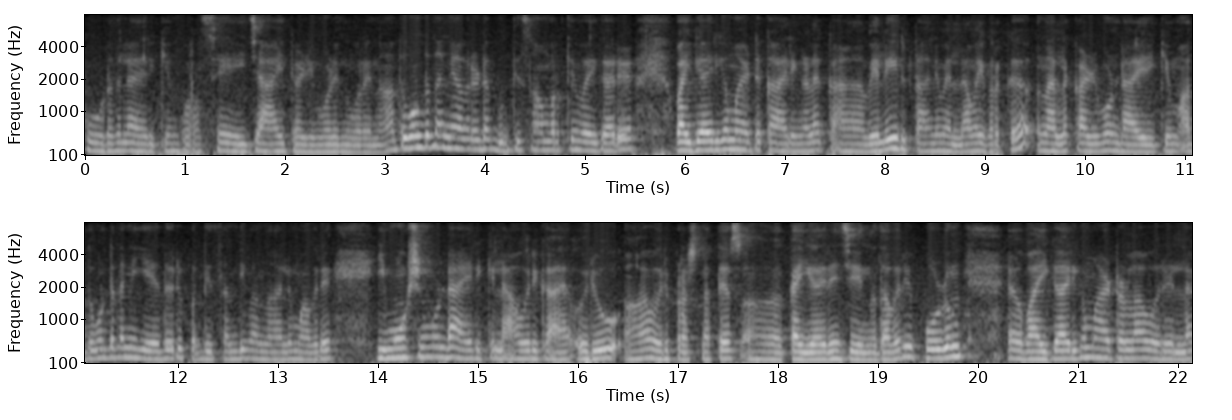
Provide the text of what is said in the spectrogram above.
കൂടുതലായിരിക്കും. കുറച്ച് ഏജ് ആയി കഴിയുമ്പോൾ എന്ന് പറയുന്നത്. അതുകൊണ്ട് തന്നെ അവരുടെ ബുദ്ധി സാമർഥ്യം വൈകാരി വൈകാരികമായിട്ട് കാര്യങ്ങളെ വിലയിരുത്താനും എല്ലാം ഇവർക്ക് നല്ല കഴിവുണ്ടായിരിക്കും. അതുകൊണ്ട് തന്നെ ഏതൊരു പ്രതിസന്ധി വന്നാലും അവർ ഇമോഷൻ കൊണ്ടായിരിക്കില്ല ആ ഒരു ഒരു ആ ഒരു പ്രശ്നത്തെ കൈകാര്യം ചെയ്യുന്നത്. അവരെപ്പോഴും വൈകാരികമായിട്ടുള്ള ഒരു എല്ലാ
